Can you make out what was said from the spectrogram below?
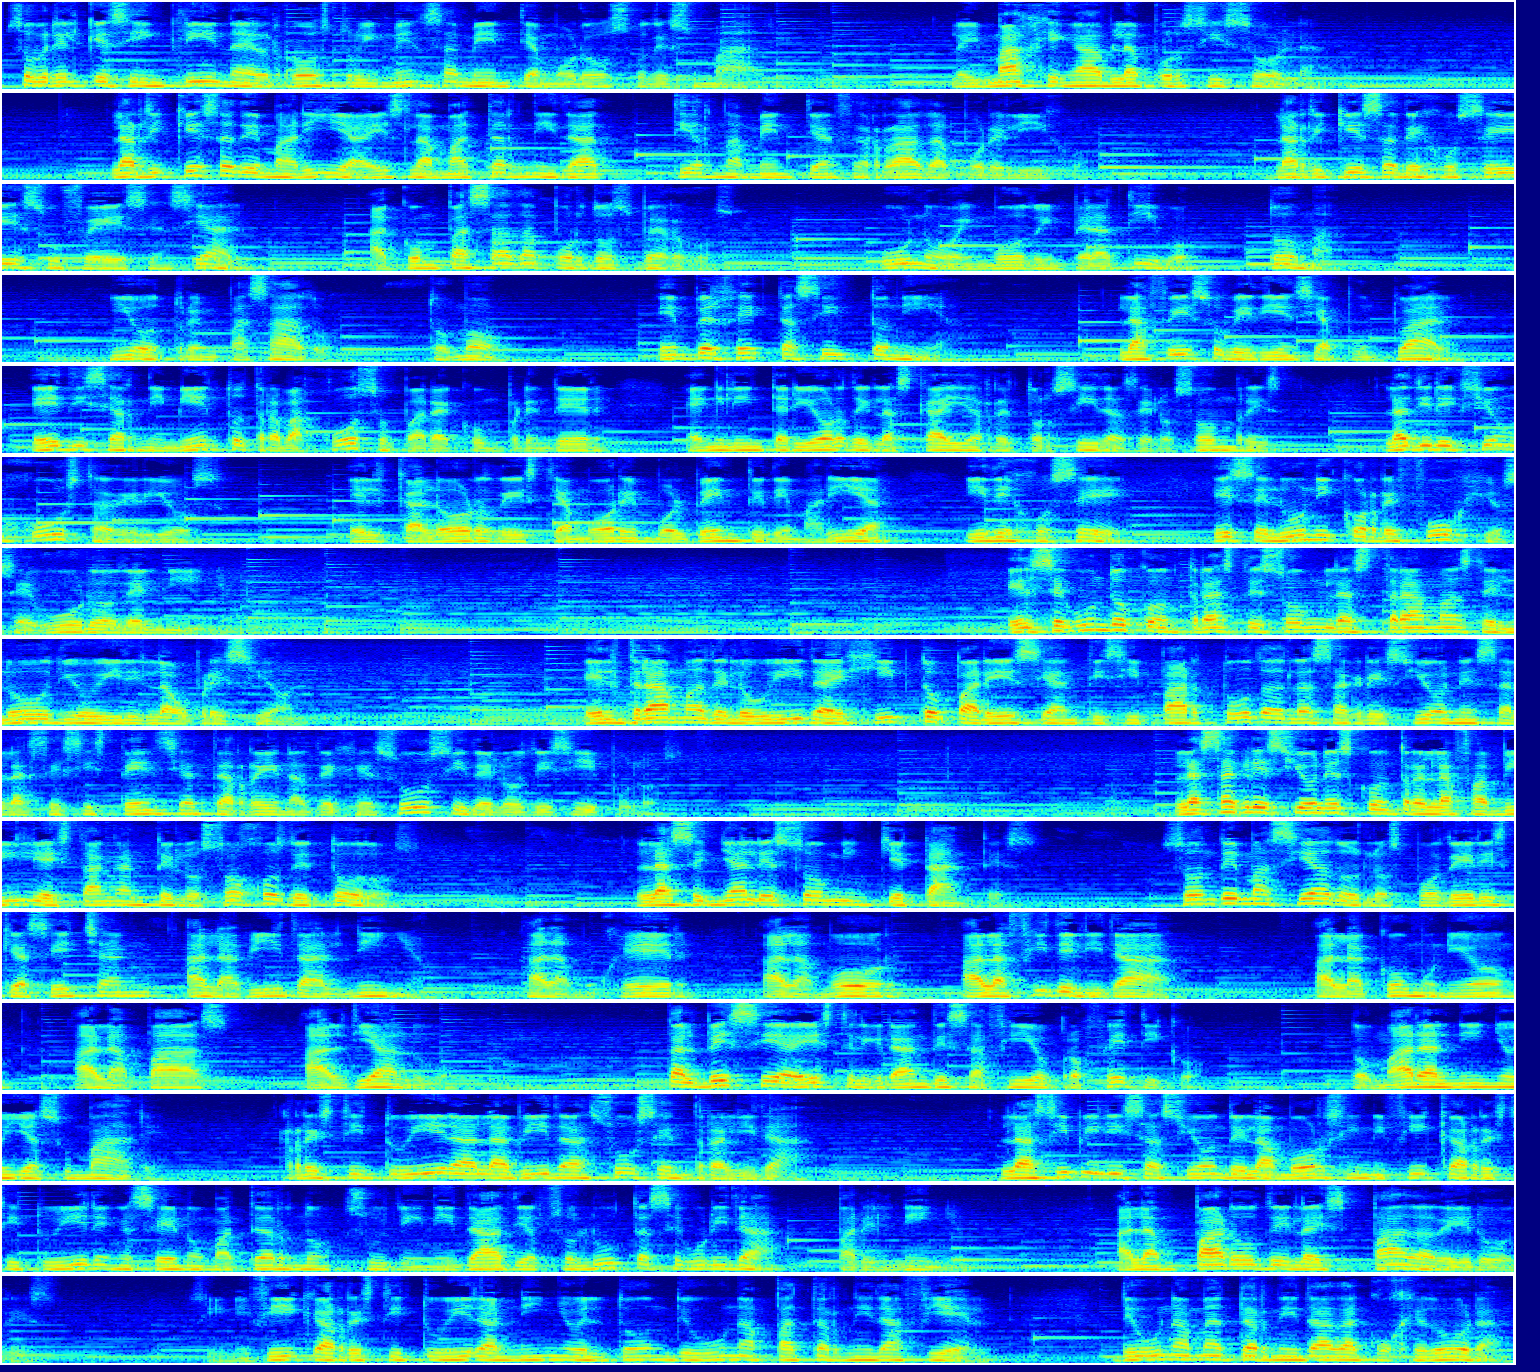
sobre el que se inclina el rostro inmensamente amoroso de su madre. La imagen habla por sí sola. La riqueza de María es la maternidad tiernamente aferrada por el Hijo. La riqueza de José es su fe esencial, acompasada por dos verbos, uno en modo imperativo, toma, y otro en pasado, tomó, en perfecta sintonía. La fe es obediencia puntual, es discernimiento trabajoso para comprender en el interior de las calles retorcidas de los hombres la dirección justa de Dios, el calor de este amor envolvente de María y de José es el único refugio seguro del niño. El segundo contraste son las tramas del odio y la opresión. El drama de la huida a Egipto parece anticipar todas las agresiones a las existencias terrenas de Jesús y de los discípulos. Las agresiones contra la familia están ante los ojos de todos. Las señales son inquietantes. Son demasiados los poderes que acechan a la vida al niño, a la mujer, al amor, a la fidelidad, a la comunión, a la paz, al diálogo. Tal vez sea este el gran desafío profético, tomar al niño y a su madre, restituir a la vida su centralidad. La civilización del amor significa restituir en el seno materno su dignidad y absoluta seguridad para el niño, al amparo de la espada de Herodes. Significa restituir al niño el don de una paternidad fiel, de una maternidad acogedora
